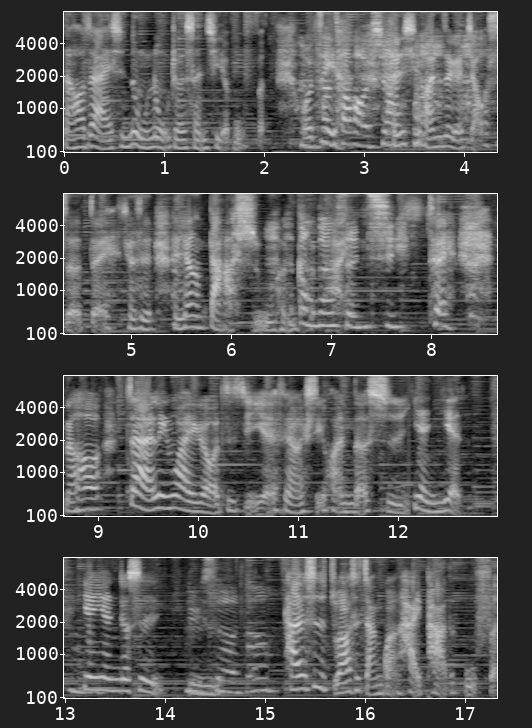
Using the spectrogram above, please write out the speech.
然后再来是怒怒，就是生气的部分。我自己 很喜欢这个角色，对，就是很像大叔，很可爱，生气，对，然后再来另外一个我自己也非常喜欢的是燕燕。燕燕就是绿色的，它是主要是掌管害怕的部分。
